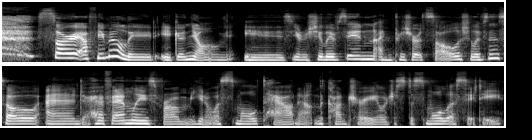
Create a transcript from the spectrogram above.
so our female lead, Lee Gun-young, is, you know, she lives in, I'm pretty sure it's Seoul. She lives in Seoul and her family's from, you know, a small town out in the country or just a smaller city.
